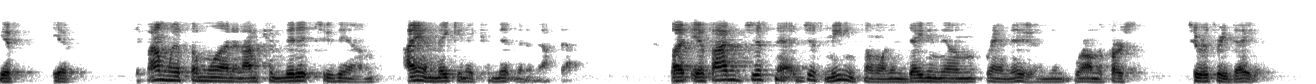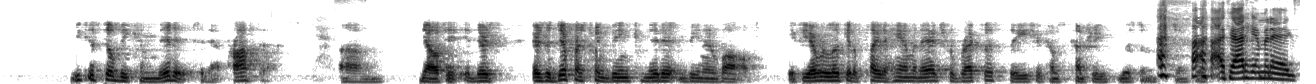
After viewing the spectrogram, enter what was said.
if if if I'm with someone and I'm committed to them, I am making a commitment about that. But if I'm just just meeting someone and dating them brand new, and we're on the first two or three dates, you can still be committed to that process. Yes. Um, you know, if, it, if there's there's a difference between being committed and being involved. If you ever look at a plate of ham and eggs for breakfast, see, here comes country wisdom. I've had ham and eggs.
